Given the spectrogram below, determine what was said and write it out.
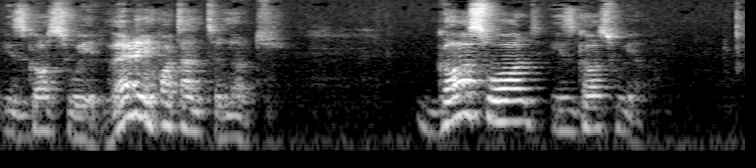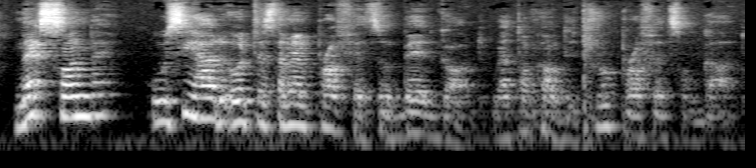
is God's will. Very important to note. God's word is God's will. Next Sunday, we'll see how the Old Testament prophets obeyed God. We are talking about the true prophets of God.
